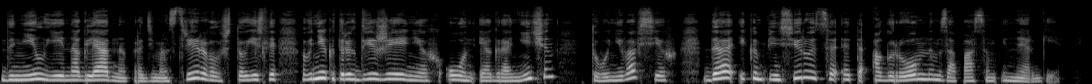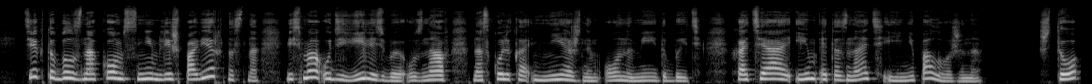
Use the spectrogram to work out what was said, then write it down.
Даниил ей наглядно продемонстрировал, что если в некоторых движениях он и ограничен, то не во всех, да и компенсируется это огромным запасом энергии. Те, кто был знаком с ним лишь поверхностно, весьма удивились бы, узнав, насколько нежным он умеет быть, хотя им это знать и не положено. «Что,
